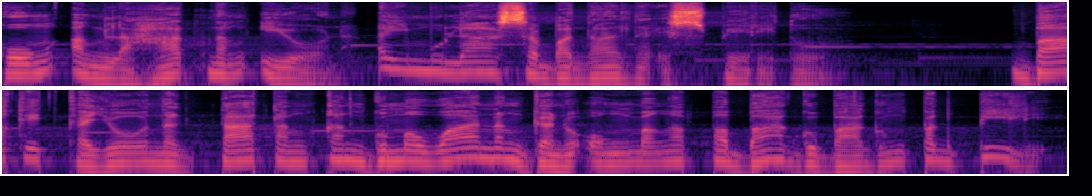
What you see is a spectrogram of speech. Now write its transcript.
Kung ang lahat ng iyon ay mula sa banal na espiritu, bakit kayo nagtatangkang gumawa ng ganoong mga pabago-bagong pagpili?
